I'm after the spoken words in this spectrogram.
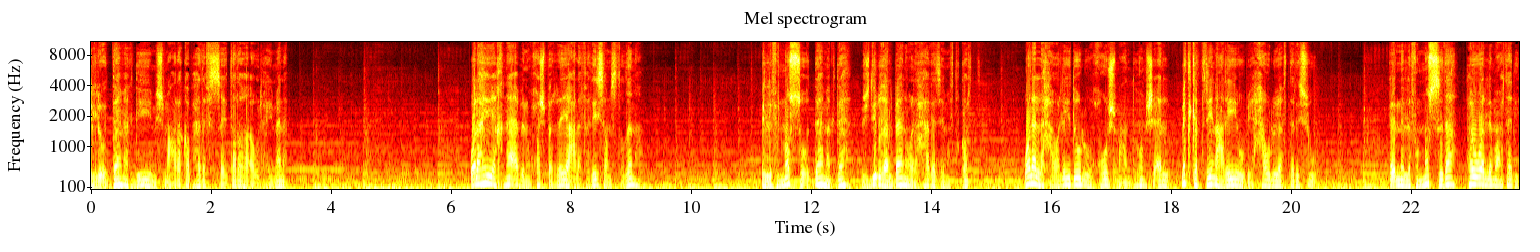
اللي قدامك دي مش معركة بهدف السيطرة أو الهيمنة. ولا هي خناقة بين وحوش برية على فريسة مصطادينها. اللي في النص قدامك ده مش ديب غلبان ولا حاجة زي ما افتكرت. ولا اللي حواليه دول وحوش ما عندهمش قلب متكترين عليه وبيحاولوا يفترسوه. لأن اللي في النص ده هو اللي معتدي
